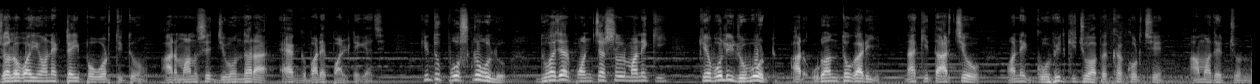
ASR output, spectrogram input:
জলবায়ু অনেকটাই প্রবর্তিত, আর মানুষের জীবনধারা একবারে পাল্টে গেছে। কিন্তু প্রশ্ন হলো দু হাজার পঞ্চাশ সাল মানে কি? কেবলই রোবট আর উড়ন্ত গাড়ি নাকি তার চেয়েও অনেক গভীর কিছু অপেক্ষা করছে আমাদের জন্য।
